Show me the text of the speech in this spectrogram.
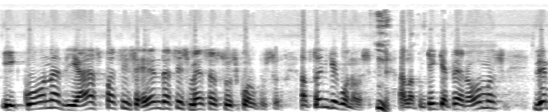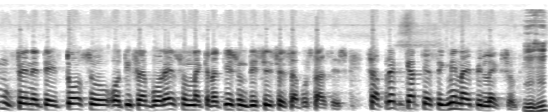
εικόνα διάσπασης έντασης μέσα στους κόλπους του. Αυτό είναι γεγονός. Ναι. Αλλά από εκεί και πέρα όμως δεν μου φαίνεται τόσο ότι θα μπορέσουν να κρατήσουν τις ίσες αποστάσεις. Θα πρέπει κάποια στιγμή να επιλέξουν. Mm-hmm.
